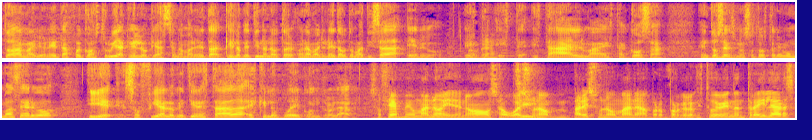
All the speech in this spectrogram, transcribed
toda marioneta fue construida. ¿Qué es lo que hace una marioneta? ¿Qué es lo que tiene una, una marioneta automatizada? Ergo. Este- este- esta alma, esta cosa. Entonces, nosotros tenemos más ergo y eh, Sofía lo que tiene esta hada es que lo puede controlar. Sofía es medio humanoide, ¿no? O sea, o es Sí. una, parece una humana, por- porque lo que estuve viendo en trailers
